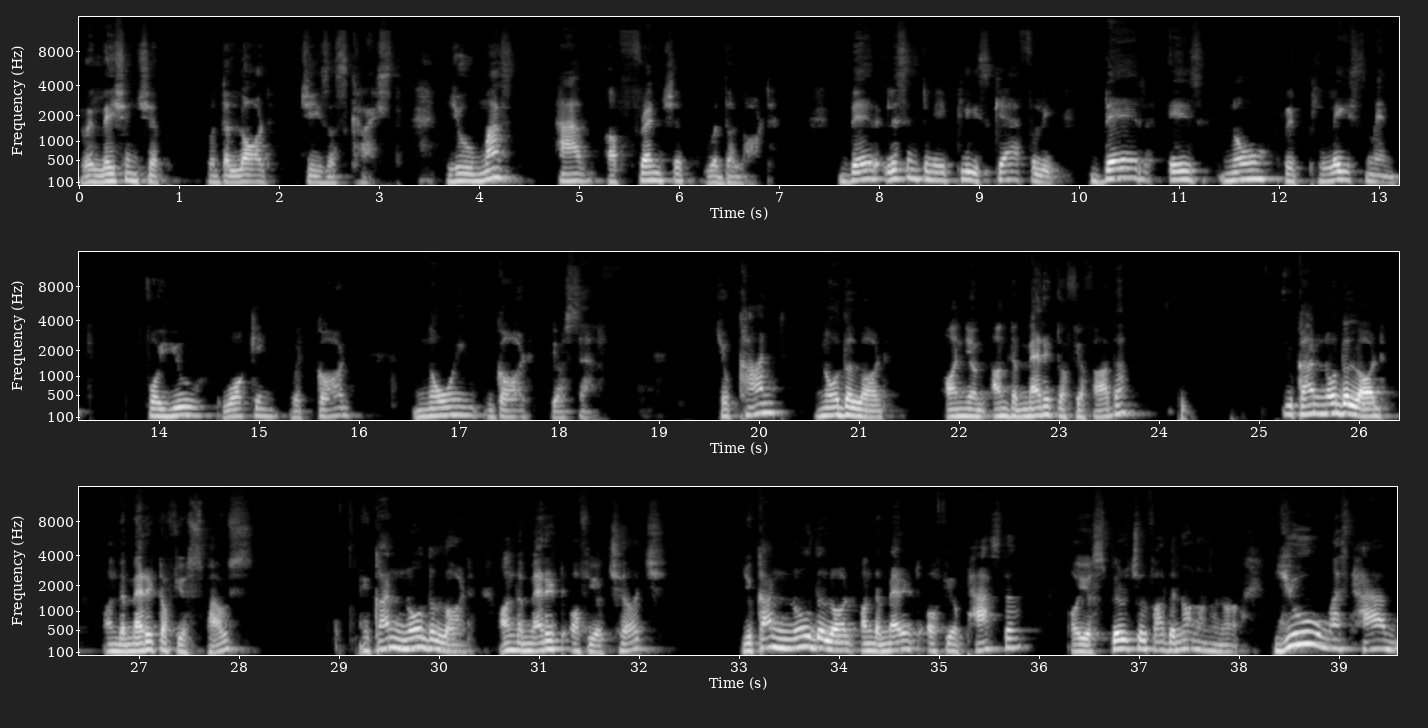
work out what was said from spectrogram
relationship with the Lord Jesus Christ. You must have a friendship with the Lord. There, listen to me please carefully. There is no replacement for you walking with God, knowing God yourself. You can't know the Lord on your, on the merit of your father. You can't know the Lord on the merit of your spouse. You can't know the Lord on the merit of your church. You can't know the Lord on the merit of your pastor or your spiritual father. No, no, no, no. You must have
